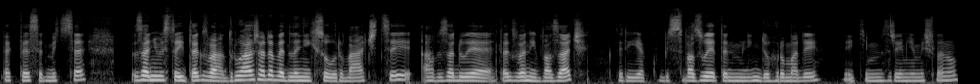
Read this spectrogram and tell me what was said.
tak je sedmičce. Za nimi stojí takzvaná druhá řada, vedle nich jsou rváčci a vzadu je takzvaný vazač, který jakoby svazuje ten mlín dohromady, je tím zřejmě myšleno.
